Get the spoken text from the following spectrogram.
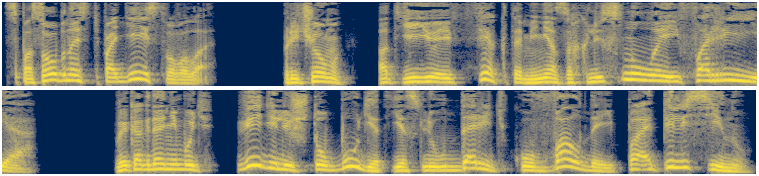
Способность подействовала, причем от ее эффекта меня захлестнула эйфория. Вы когда-нибудь видели, что будет, если ударить кувалдой по апельсину?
